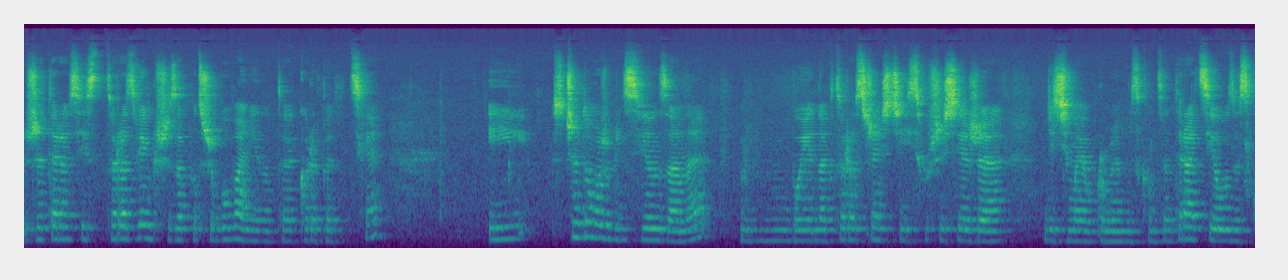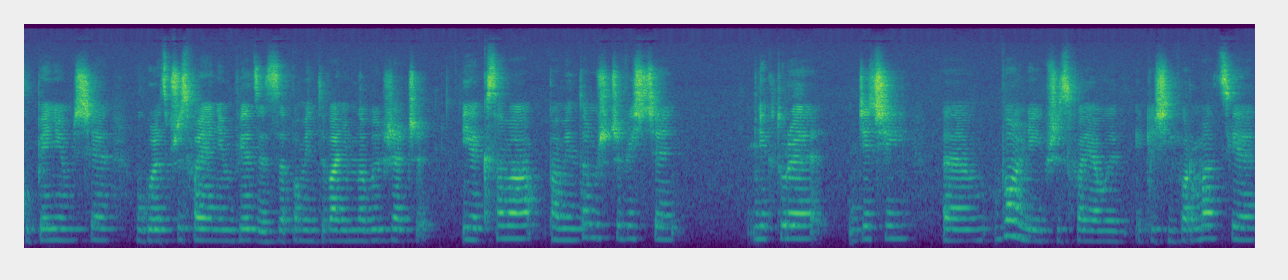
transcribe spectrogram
że teraz jest coraz większe zapotrzebowanie na te korepetycje. I z czym to może być związane? Mm, Bo jednak coraz częściej słyszy się, że dzieci mają problemy z koncentracją, ze skupieniem się, w ogóle z przyswajaniem wiedzy, z zapamiętywaniem nowych rzeczy. I jak sama pamiętam, rzeczywiście niektóre dzieci e, wolniej przyswajały jakieś informacje,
